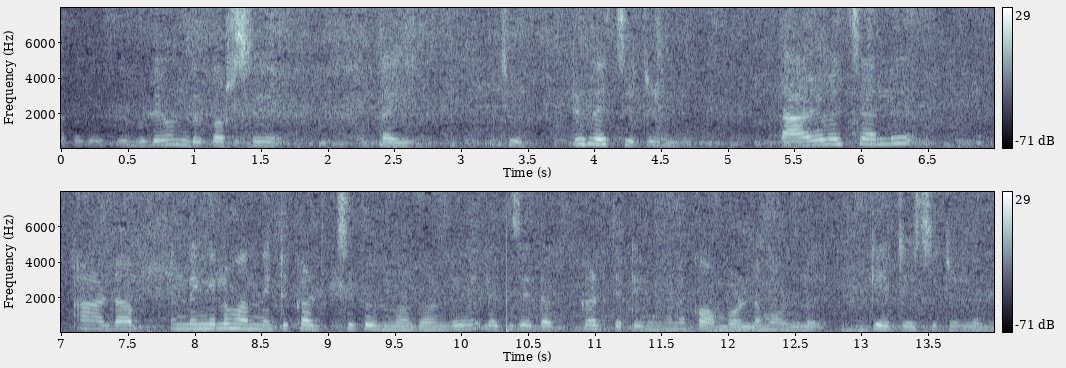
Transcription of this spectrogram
അപ്പോൾ guys ഉണ്ട് കുറച്ച് തൈ ചുറ്റും വെച്ചിട്ടുണ്ട്. താഴെ വെച്ചാൽ ആട എന്തെങ്കിലും വന്നിട്ട് കടിച്ച് തിന്നതുകൊണ്ട് അതുകൊണ്ട് ലത്തിച്ച് ഇതൊക്കെ എടുത്തിട്ട് ഇങ്ങനെ കോമ്പൗണ്ടിന്റെ മുകളിൽ കയറ്റി വെച്ചിട്ടുള്ളത്.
